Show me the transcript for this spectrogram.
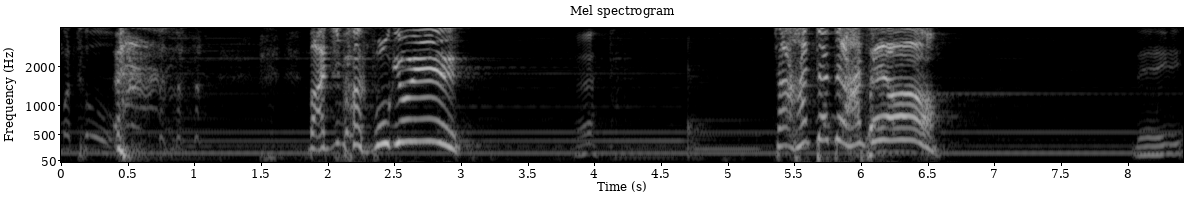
토마토. 마지막 목요일. 자 한자들 하세요. 네.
